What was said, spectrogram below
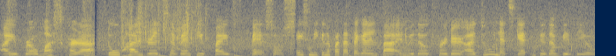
eyebrow mascara, 275 pesos. Guys, hindi ko na patatagalin pa and without further ado, let's get into the video.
